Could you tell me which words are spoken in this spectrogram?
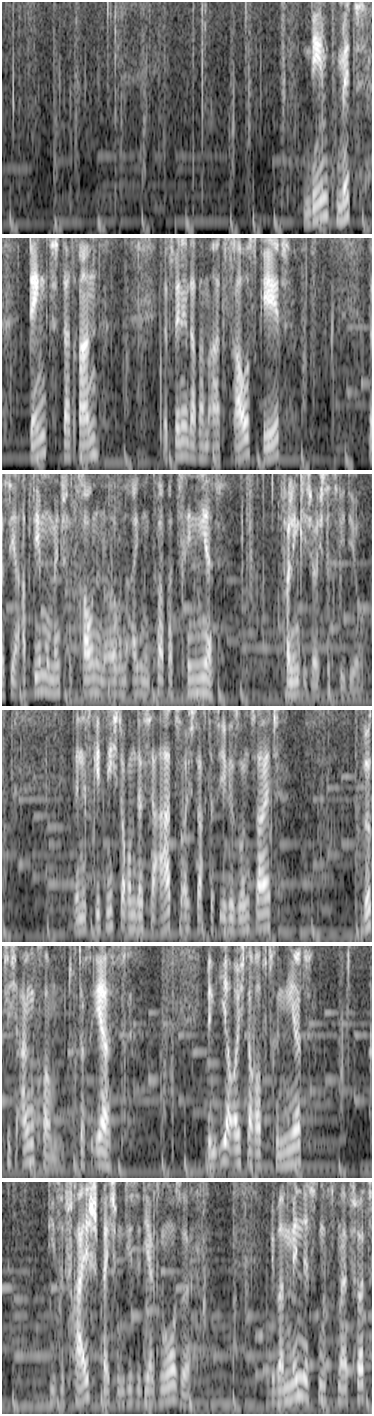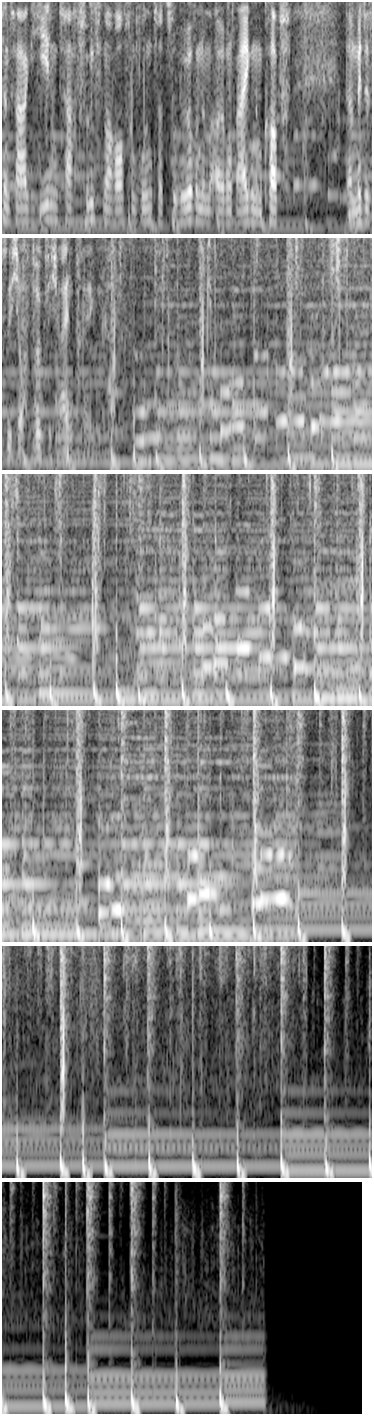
Nehmt mit, denkt daran, dass wenn ihr da beim Arzt rausgeht, dass ihr ab dem Moment Vertrauen in euren eigenen Körper trainiert. Verlinke ich euch das Video. Denn es geht nicht darum, dass der Arzt euch sagt, dass ihr gesund seid. Wirklich ankommen, tut das erst. Wenn ihr euch darauf trainiert, diese Freisprechung, diese Diagnose über mindestens mal 14 Tage jeden Tag fünfmal rauf und runter zu hören in eurem eigenen Kopf, damit es sich auch wirklich einprägen kann.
